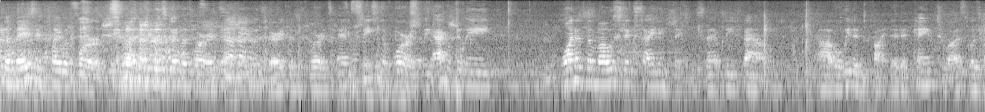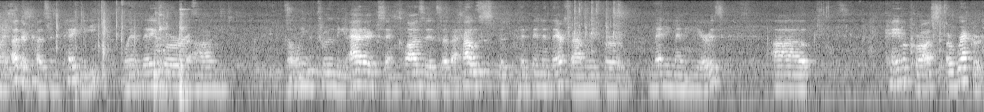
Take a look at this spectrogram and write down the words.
an amazing play with words. She was, she was good with words, she was very good with words. And speaking of words, we actually, one of the most exciting things that we found, uh, well, we didn't find it, it came to us, was my other cousin Peggy, when they were, um, going through the attics and closets of a house that had been in their family for many, many years, uh, came across a record.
